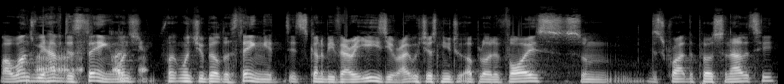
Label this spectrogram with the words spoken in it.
well, once we have this uh, thing, once you, once you build a thing, it, it's going to be very easy, right? We just need to upload a voice, some describe the personality,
